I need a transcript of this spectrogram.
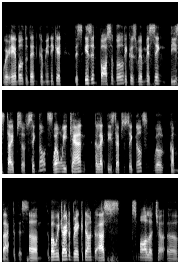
we're able to then communicate this isn't possible because we're missing these types of signals. When we can collect these types of signals, we'll come back to this. Um, but we try to break it down to as small a, ch- um,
